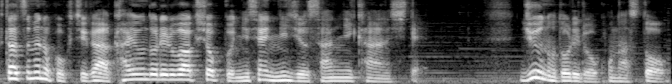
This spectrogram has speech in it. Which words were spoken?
2つ目の告知が開運ドリルワークショップ2023に関して。10のドリルをこなすと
